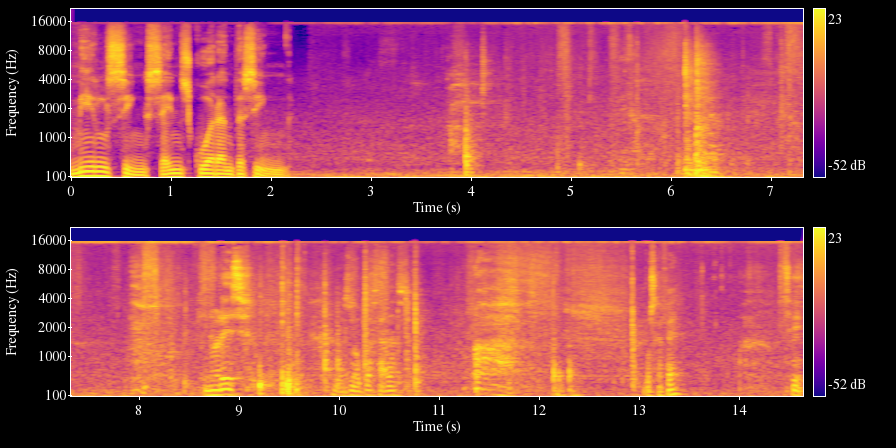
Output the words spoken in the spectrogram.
1545. Quina hora és? Les nou passades. Ah. Vols cafè? Sí.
